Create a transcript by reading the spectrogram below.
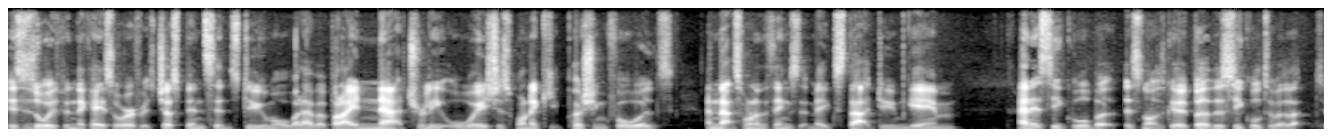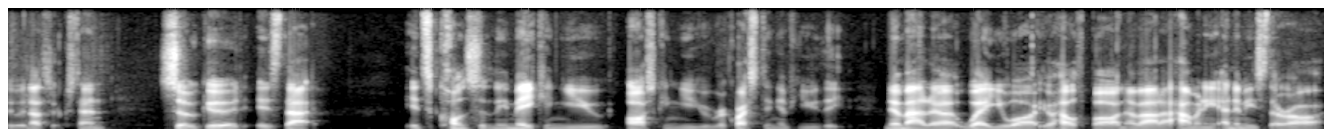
this has always been the case or if it's just been since Doom or whatever, but I naturally always just want to keep pushing forwards, and that's one of the things that makes that Doom game and its sequel, but it's not as good. But the sequel to a to a lesser extent so good is that it's constantly making you, asking you, requesting of you that no matter where you are at your health bar, no matter how many enemies there are,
